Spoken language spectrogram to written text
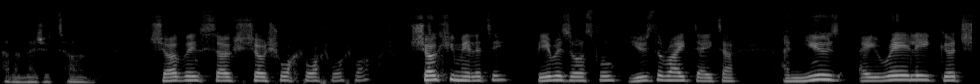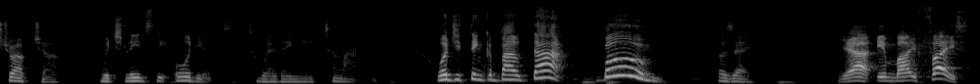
have a measured tone. Show so show show, show, show, show, show humility, be resourceful, use the right data, and use a really good structure which leads the audience to where they need to land. What do you think about that? Boom, Jose. Yeah, in my face.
